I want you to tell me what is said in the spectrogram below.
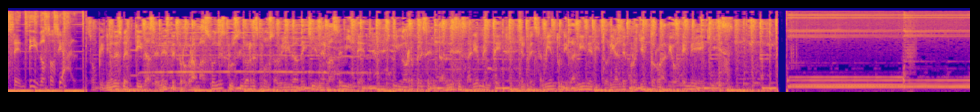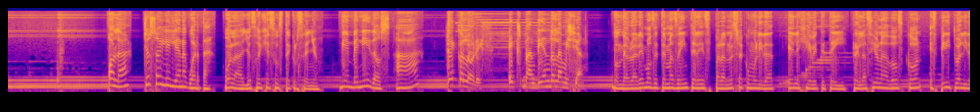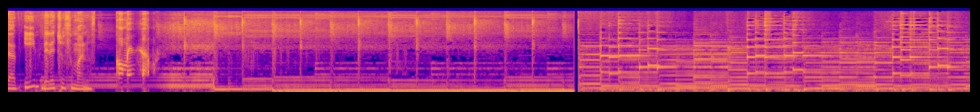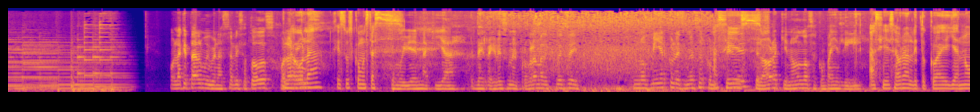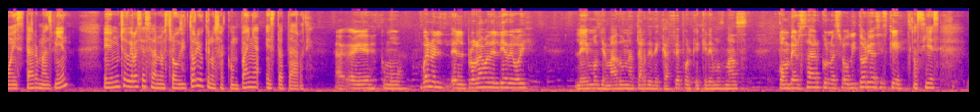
sentido social. Las opiniones vertidas en este programa son exclusiva responsabilidad de quienes las emiten y no representan necesariamente el pensamiento ni la línea editorial de Proyecto Radio MX. Hola, yo soy Liliana Huerta. Hola, yo soy Jesús Tecruceño. Bienvenidos a De Colores, expandiendo la misión donde hablaremos de temas de interés para nuestra comunidad LGBTI relacionados con espiritualidad y derechos humanos. Comenzamos. Hola, ¿qué tal? Muy buenas tardes a todos. Hola, hola, Jesús, ¿cómo estás? muy bien, aquí ya de regreso en el programa después de unos miércoles de no estar con Así ustedes, pero ahora que no nos acompaña es Lili. Así es, ahora le tocó a ella no estar más bien. Eh, muchas gracias a nuestro auditorio que nos acompaña esta tarde. Ah, eh, como, bueno, el, el programa del día de hoy le hemos llamado una tarde de café porque queremos más conversar con nuestro auditorio, así es que... Así es.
